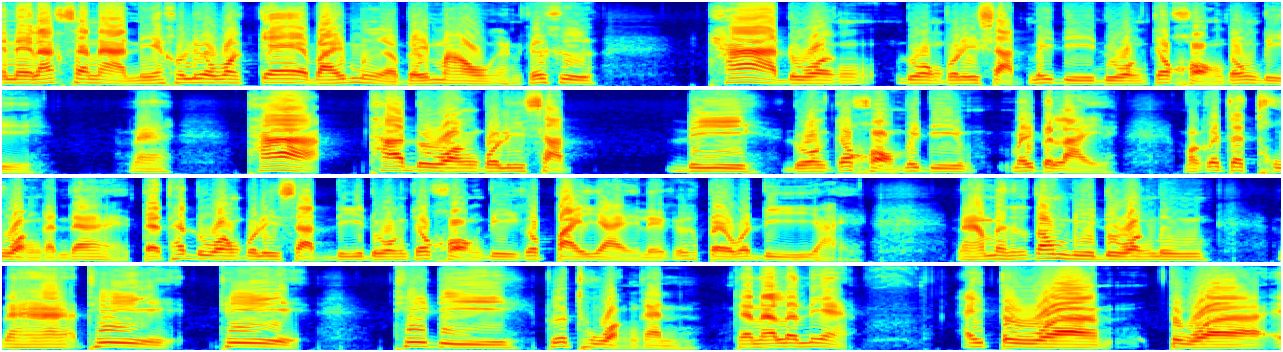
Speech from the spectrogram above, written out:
ณฑ์ในลักษณะนี้เขาเรียกว่าแก้ใบเหมื่อใบเมากันก็คือ ถ้าดวงดวงบริษัทไม่ดีดวงเจ้าของต้องดีนะถ้าถ้าดวงบริษัทดีดวงเจ้าของไม่ดีไม่เป็นไร มันก็จะถ่วงกันได้ แต่ถ้าดวงบริษัทดีดวงเจ้าของดีก็ไปใหญ่เลยก็แปลว่าดีใหญ่นะมันจะต้องมีดวงหนึ่งนะฮะที่ที่ที่ดีเพื่อถ่วงกัน ฉะนั้นแล้วเนี่ยไอตัว ตัวไอ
